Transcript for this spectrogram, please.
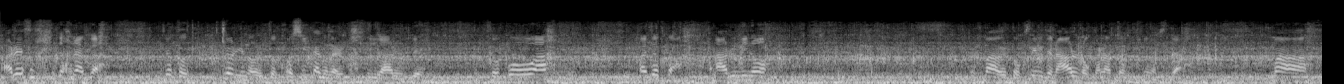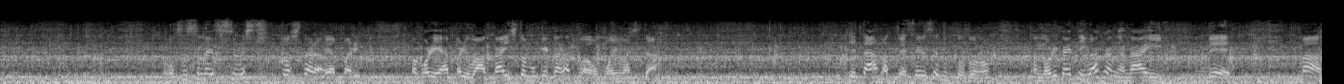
あれ、それがなんか、ちょっと距離乗ると腰痛くなる感じがあるんで、そこは、まあ、ちょっとアルミの、まあ、特性みたいなのあるのかなと思いました。まあ、おすすめするとしたら、やっぱり、まあ、これやっぱり若い人向けかなとは思いました。で、ターマック SL7 とその、まあ、乗り換えて違和感がないんで、まあ、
